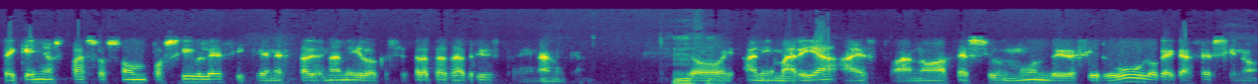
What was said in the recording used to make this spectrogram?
pequeños pasos son posibles y que en esta dinámica lo que se trata es de abrir esta dinámica yo animaría a esto, a no hacerse un mundo y decir, uh, lo que hay que hacer, sino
